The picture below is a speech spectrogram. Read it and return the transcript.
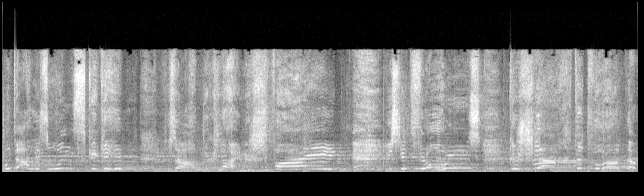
und alles uns gegeben. Das arme kleine Schwein ist jetzt für uns geschlachtet worden.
